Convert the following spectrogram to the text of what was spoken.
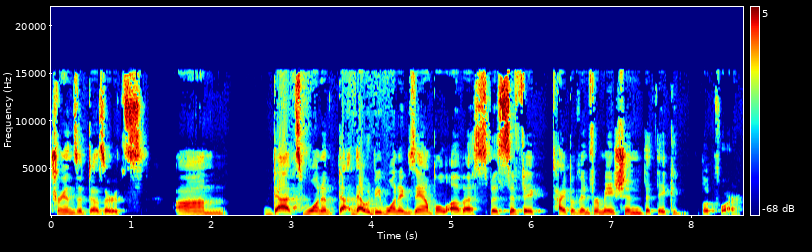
transit deserts. Um, that's one of that. That would be one example of a specific type of information that they could look for.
